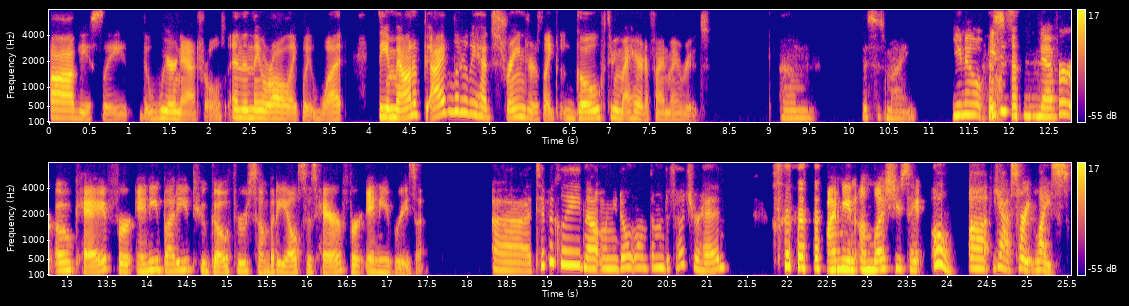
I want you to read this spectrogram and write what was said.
obviously we're naturals. And then they were all like, wait, what? The amount of, I've literally had strangers like go through my hair to find my roots. Um, this is mine. You know, it is never okay for anybody to go through somebody else's hair for any reason. Uh, typically not when you don't want them to touch your head. I mean, unless you say, "Oh, uh, yeah, sorry, lice."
